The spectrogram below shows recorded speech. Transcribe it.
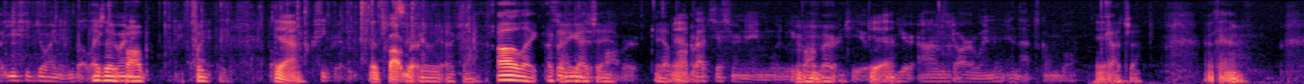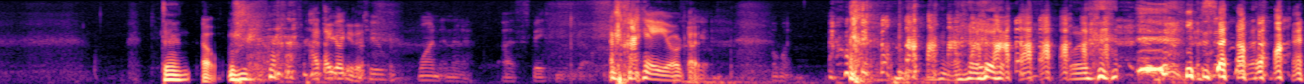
but you should join in. But like Is it join Bob? in So- quietly, but, Yeah. like, secretly. It's Bobert. Secretly, Okay. Oh, like okay, so I you're got you. Bobert. Yeah, Yeah. Bobert. That's just your name when we mm-hmm. Bobert. refer to you. Yeah. You're, I'm Darwin, and that's Gumball. Yeah. Gotcha. Okay. Dun. Oh. I thought you were Three, gonna. two, one, and then a, a space and you go. I hate you. Okay. Okay. A one. you said one.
